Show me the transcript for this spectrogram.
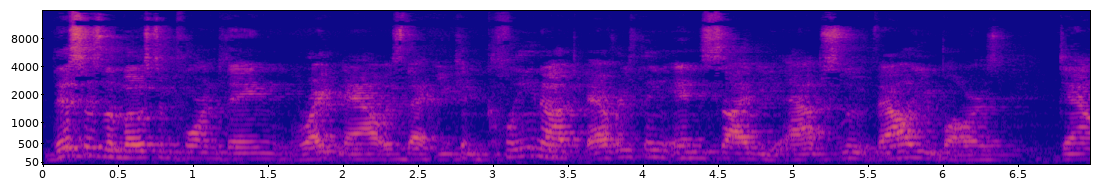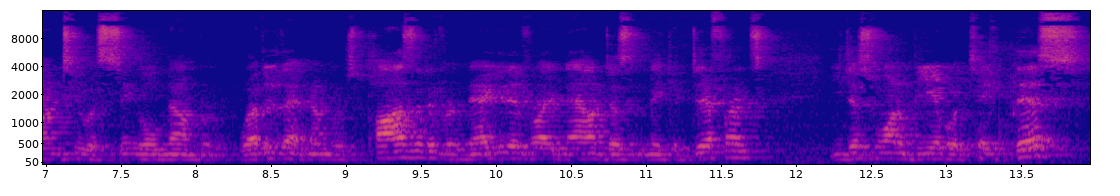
This is the most important thing right now is that you can clean up everything inside the absolute value bars down to a single number. Whether that number is positive or negative right now doesn't make a difference. You just want to be able to take this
